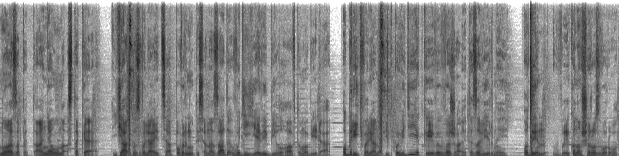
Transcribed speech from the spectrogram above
Ну а запитання у нас таке: як дозволяється повернутися назад водієві білого автомобіля? Оберіть варіант відповіді, який ви вважаєте за вірний. 1. Виконавши розворот.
